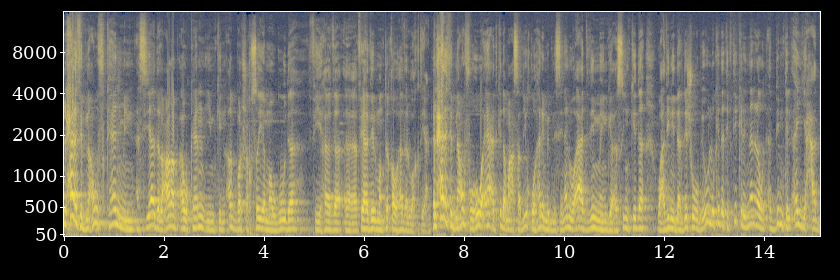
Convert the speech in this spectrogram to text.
الحارث بن عوف كان من أسياد العرب أو كان يمكن أكبر شخصية موجودة في هذا في هذه المنطقة وهذا الوقت يعني. الحارث بن عوف وهو قاعد كده مع صديقه هرم بن سنان وقاعدين منجعصين كده وقاعدين يدردشوا وبيقول له كده تفتكر إن أنا لو اتقدمت لأي حد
